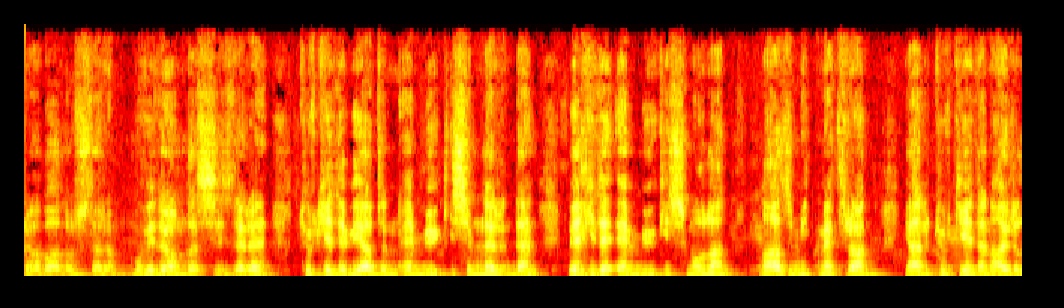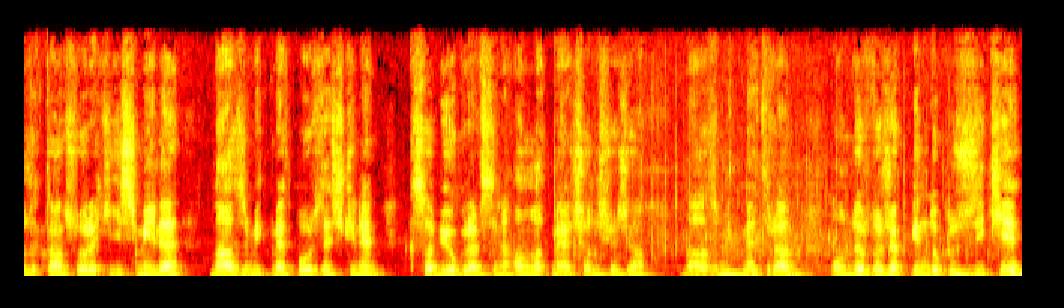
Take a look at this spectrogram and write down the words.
Merhaba dostlarım. Bu videomda sizlere Türk Edebiyatı'nın en büyük isimlerinden, belki de en büyük ismi olan Nazım Hikmet Ran, yani Türkiye'den ayrıldıktan sonraki ismiyle Nazım Hikmet Bozdeçki'nin kısa biyografisini anlatmaya çalışacağım. Nazım Hikmet Ran, 14 Ocak 1902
